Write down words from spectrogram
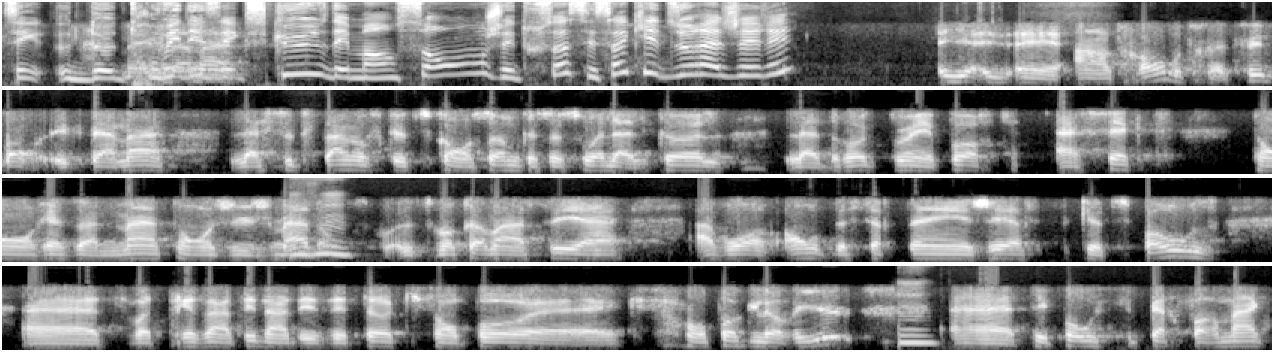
C'est de trouver des excuses, des mensonges et tout ça. C'est ça qui est dur à gérer? Et, entre autres, tu sais, bon, évidemment, la substance que tu consommes, que ce soit l'alcool, la drogue, peu importe, affecte ton raisonnement, ton jugement. Mm-hmm. Donc, tu vas commencer à avoir honte de certains gestes que tu poses. Euh, tu vas te présenter dans des états qui sont pas euh, qui sont pas glorieux. Mm. Euh, t'es pas aussi performant que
